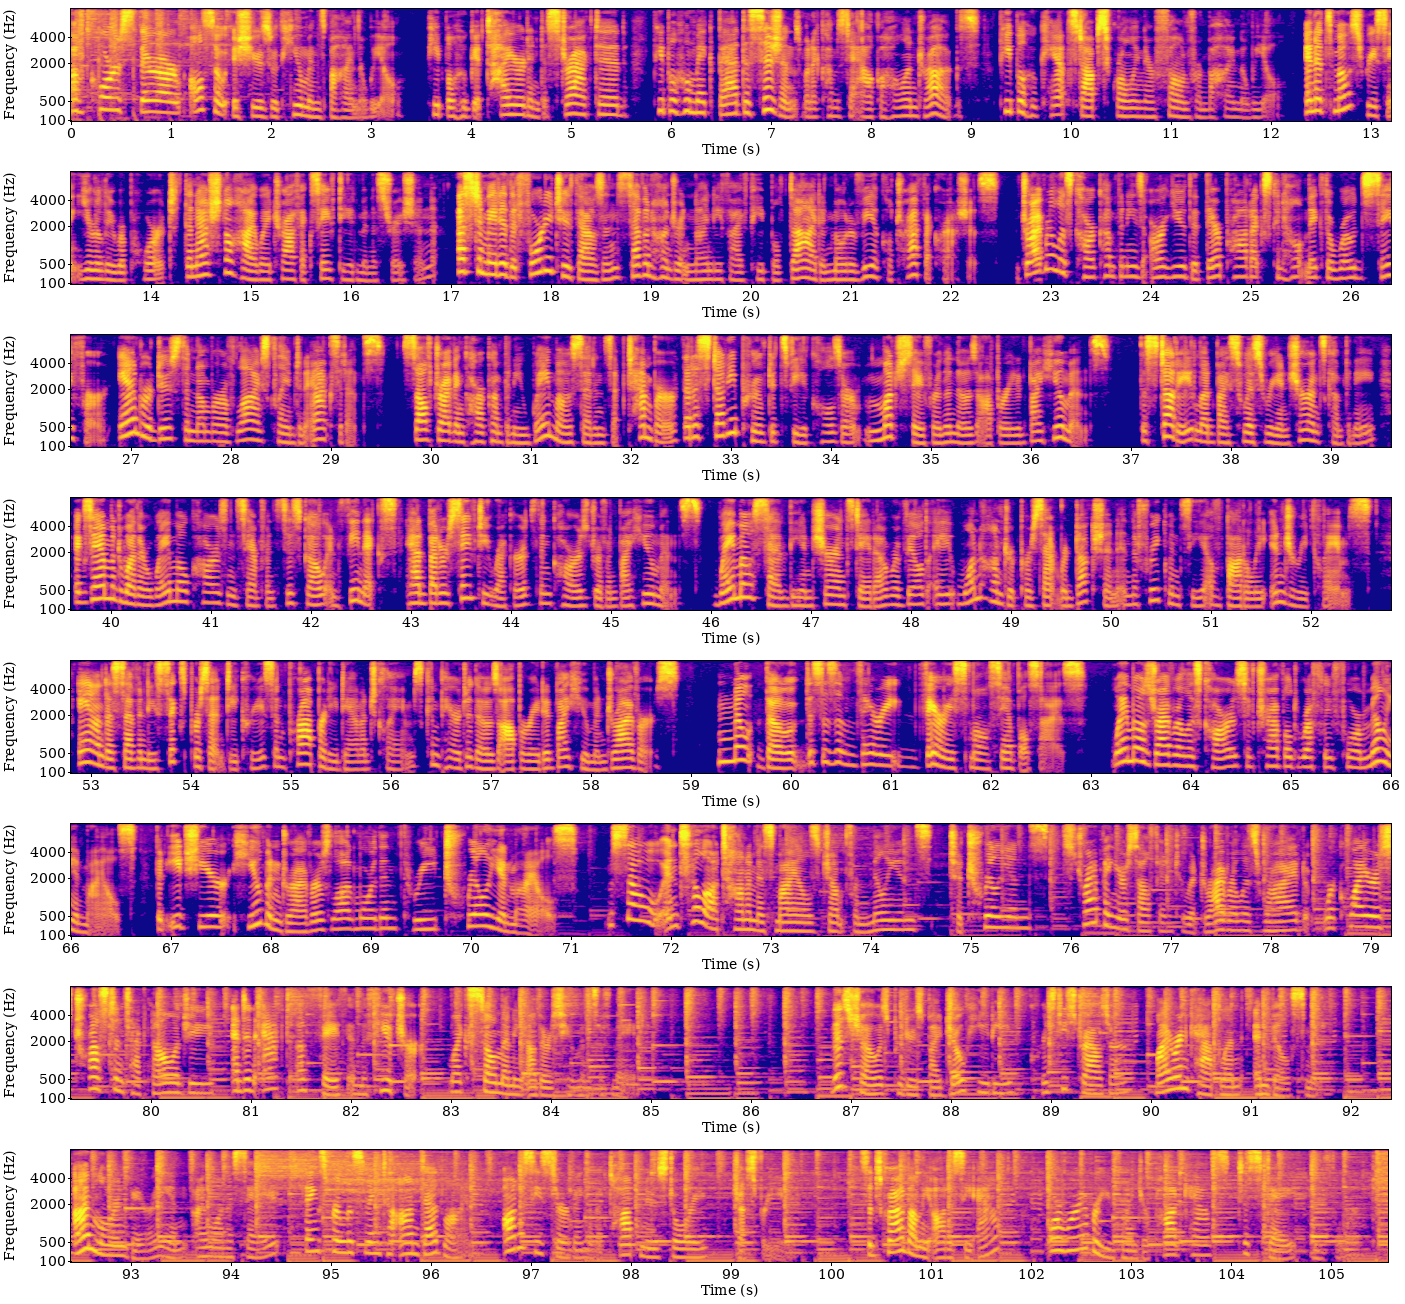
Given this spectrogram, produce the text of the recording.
Of course, there are also issues with humans behind the wheel people who get tired and distracted, people who make bad decisions when it comes to alcohol and drugs, people who can't stop scrolling their phone from behind the wheel. In its most recent yearly report, the National Highway Traffic Safety Administration estimated that 42,795 people died in motor vehicle traffic crashes. Driverless car companies argue that their products can help make the roads safer and reduce the number of lives claimed in accidents. Self driving car company Waymo said in September that a study proved its vehicles are much safer than those operated by humans. The study, led by Swiss Reinsurance Company, examined whether Waymo cars in San Francisco and Phoenix had better safety records than cars driven by humans. Waymo said the insurance data revealed a 100% reduction in the frequency of bodily injury claims and a 76% decrease in property damage claims compared to those operated by human drivers. Note, though, this is a very, very small sample size. Waymo's driverless cars have traveled roughly 4 million miles, but each year, human drivers log more than 3 trillion miles. So, until autonomous miles jump from millions to trillions, strapping yourself into a driverless ride requires trust in technology and an act of faith in the future, like so many others humans have made. This show is produced by Joe Hiti, Christy Strawser, Myron Kaplan, and Bill Smee. I'm Lauren Barry, and I want to say thanks for listening to On Deadline, Audacy's serving of a top news story just for you. Subscribe on the Audacy app or wherever you find your podcasts to stay informed.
